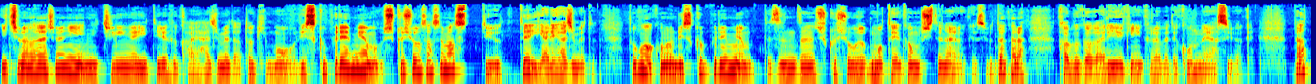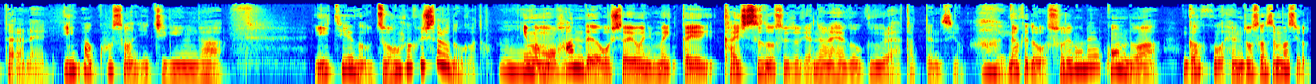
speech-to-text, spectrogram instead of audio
一番最初に日銀が ETF 買い始めた時も、リスクプレミアムを縮小させますって言ってやり始めた。ところがこのリスクプレミアムって全然縮小も低下もしてないわけですよ。だから株価が利益に比べてこんな安いわけ。だったらね、今こそ日銀が、ETF を増額したらどうかと。今もうハンデを押したように、毎回開始出動するときは700億ぐらい買ってるんですよ。はい、だけど、それをね、今度は額を変動させますよ。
